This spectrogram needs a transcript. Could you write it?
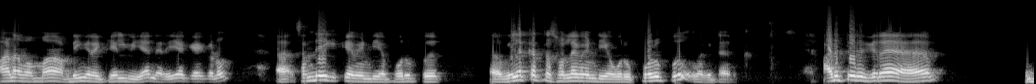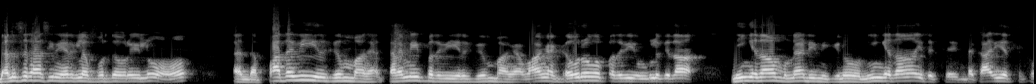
ஆணவமா? அப்படிங்கிற கேள்வியை நிறைய கேட்கணும். அஹ் சந்தேகிக்க வேண்டிய பொறுப்பு விளக்கத்தை சொல்ல வேண்டிய ஒரு பொறுப்பு உங்ககிட்ட இருக்கு. அடுத்து இருக்கிற தனுசு ராசி நேர்களை பொறுத்தவரையிலும் அந்த பதவி இருக்கும்பாங்க. தலைமை பதவி இருக்கும்பாங்க. வாங்க கௌரவ பதவி உங்களுக்கு தான் நீங்க தான் முன்னாடி நிக்கணும். நீங்க தான் இதுக்கு இந்த காரியத்துக்கு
